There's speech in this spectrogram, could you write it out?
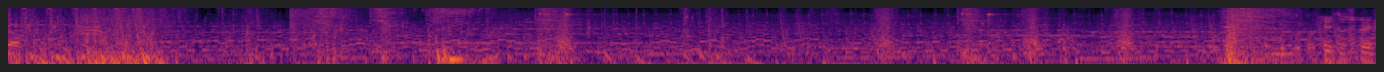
Jo. Okay, ist das schlecht.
